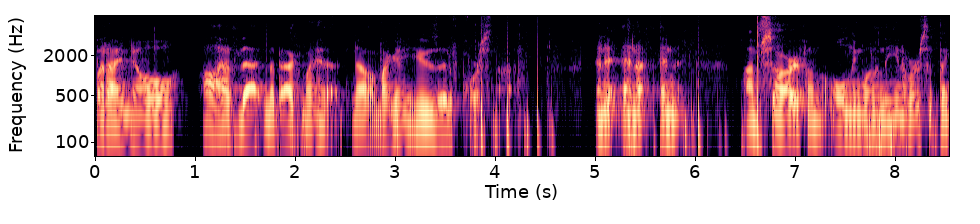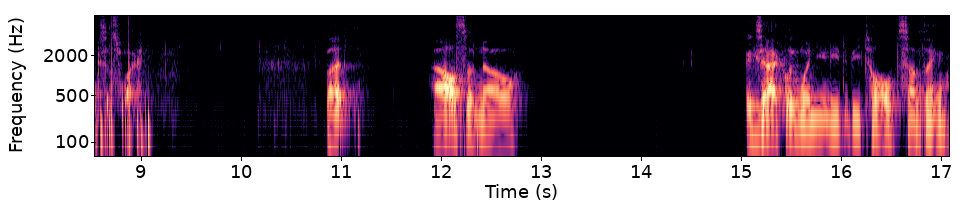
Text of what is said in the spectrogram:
but I know I'll have that in the back of my head. No, am I going to use it? Of course not. And, and, and I'm sorry if I'm the only one in the universe that thinks this way. But I also know exactly when you need to be told something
